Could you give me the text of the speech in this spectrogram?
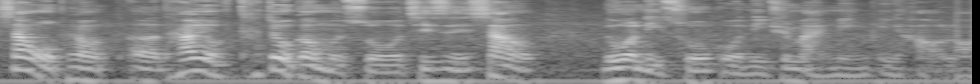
像我朋友，呃，他有他就跟我们说，其实像如果你出国，你去买名品好了，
